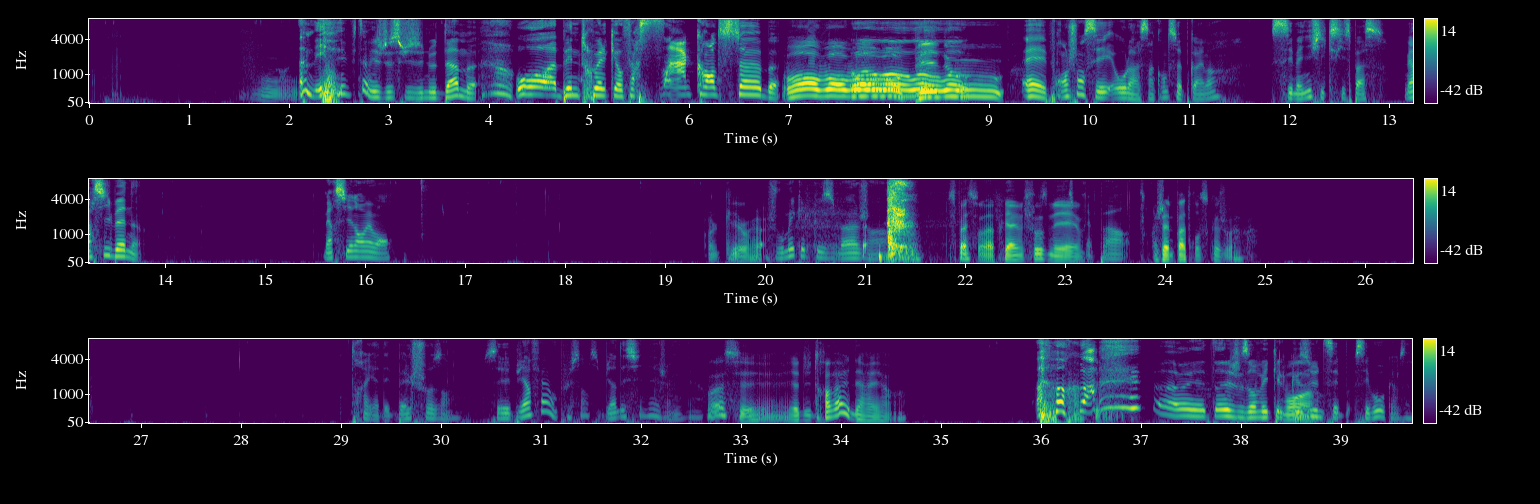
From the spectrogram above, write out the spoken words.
Ouh. Ah, mais putain, mais je suis une dame. Oh, Ben Truel qui a offert 50 subs Oh, wow, wow, Wow, Benou Eh, franchement, c'est. Oh là, 50 subs quand même. hein. C'est magnifique ce qui se passe. Merci, Ben. Merci énormément. Ok, voilà. Je vous mets quelques images. Hein. Je sais pas si on a pris la même chose, mais j'aime pas trop ce que je vois. Il y a des belles choses. hein. C'est bien fait en plus. hein. C'est bien dessiné, j'aime bien. Ouais. Il y a du travail derrière. ah ouais, attendez, je vous en mets Bon, quelques-unes. C'est c'est beau comme ça.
